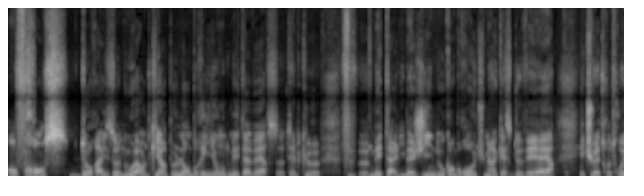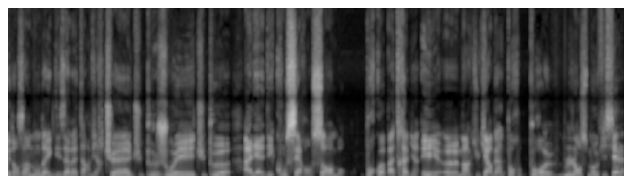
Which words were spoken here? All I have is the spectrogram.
en France d'Horizon World, qui est un peu l'embryon de Metaverse tel que euh, Meta l'imagine. Donc en gros, tu mets un casque de VR et tu vas te retrouver dans un monde avec des avatars virtuels, tu peux jouer, tu peux aller à des concerts ensemble. Pourquoi pas très bien. Et euh, Mark Zuckerberg, pour, pour euh, le lancement officiel,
